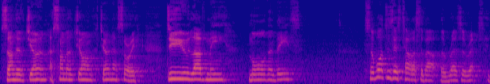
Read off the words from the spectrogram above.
son of John, uh, son of John, Jonah, sorry, do you love me more than these? So, what does this tell us about the resurrected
